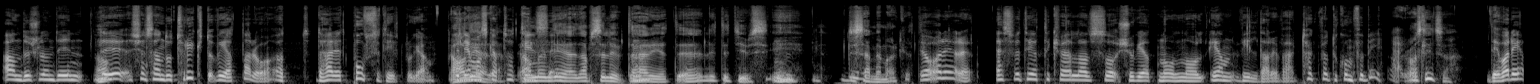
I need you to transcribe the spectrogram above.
Anders Lundin, ja. det känns ändå tryggt att veta då att det här är ett positivt program. Det är ja, det, man ska det. ta till ja, men sig. Det är, absolut, det här mm. är ett äh, litet ljus i mm. decembermörkret. Ja det är det. SVT ikväll alltså 21.00, En vildare värld. Tack för att du kom förbi. Ja, det var slut så. Det var det.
